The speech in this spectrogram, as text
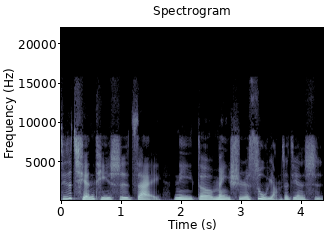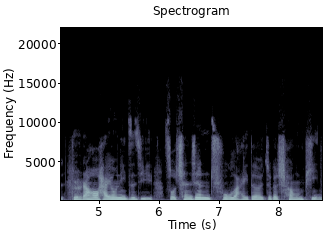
其实前提是在你的美学素养这件事，对，然后还有你自己所呈现出来的这个成品，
